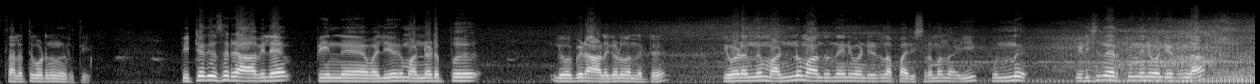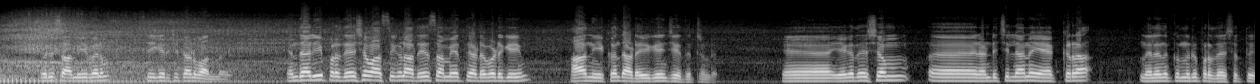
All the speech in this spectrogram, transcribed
സ്ഥലത്ത് കൊടുന്ന് നിർത്തി. പിറ്റേ ദിവസം രാവിലെ പിന്നെ വലിയൊരു മണ്ണെടുപ്പ് ലോബിയുടെ ആളുകൾ വന്നിട്ട് ഇവിടെ നിന്ന് മണ്ണ് മാന്തുന്നതിന് വേണ്ടിയിട്ടുള്ള പരിശ്രമം ഈ കുന്ന് ഇടിച്ചു നിർത്തുന്നതിന് വേണ്ടിയിട്ടുള്ള ഒരു സമീപനം സ്വീകരിച്ചിട്ടാണ് വന്നത്. എന്തായാലും ഈ പ്രദേശവാസികൾ അതേ സമയത്ത് ഇടപെടുകയും ആ നീക്കം തടയുകയും ചെയ്തിട്ടുണ്ട്. ഏകദേശം രണ്ട് ചില്ലാന ഏക്കറ നിലനിൽക്കുന്നൊരു പ്രദേശത്ത്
